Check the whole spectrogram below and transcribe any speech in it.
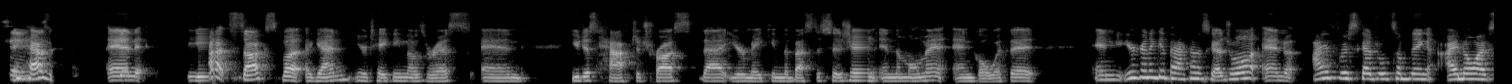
Same. it hasn't and yeah, it sucks, but again, you're taking those risks and you just have to trust that you're making the best decision in the moment and go with it. And you're going to get back on the schedule. And I've rescheduled something. I know I've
